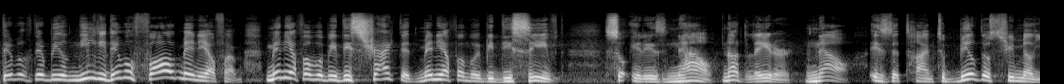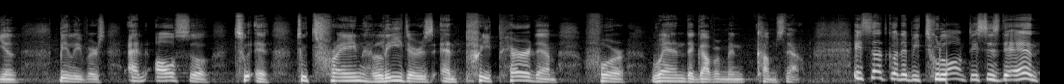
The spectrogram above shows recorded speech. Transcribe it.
They will they'll be needy. They will fall, many of them. Many of them will be distracted. Many of them will be deceived. So it is now, not later, now is the time to build those three million believers and also to, uh, to train leaders and prepare them for when the government comes down. It's not going to be too long. This is the end.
